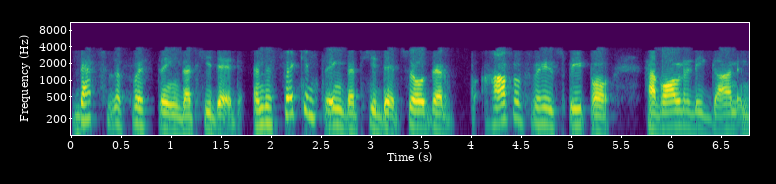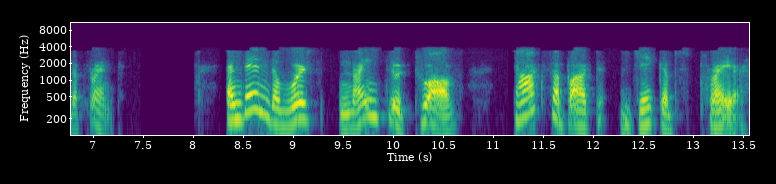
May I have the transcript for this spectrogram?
that's the first thing that he did. And the second thing that he did, so that half of his people have already gone in the front. And then the verse 9 through 12 talks about Jacob's prayer.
